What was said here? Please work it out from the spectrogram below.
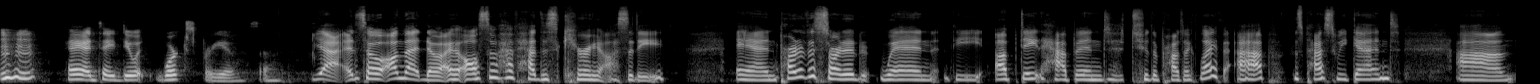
Mm-hmm. Hey, I'd say do what works for you. So yeah, and so on that note, I also have had this curiosity. And part of this started when the update happened to the Project Life app this past weekend. Um,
